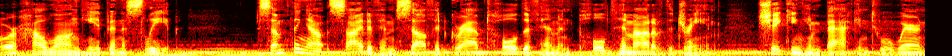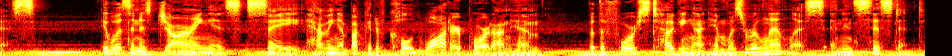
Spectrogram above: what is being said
or how long he had been asleep. Something outside of himself had grabbed hold of him and pulled him out of the dream, shaking him back into awareness. It wasn't as jarring as, say, having a bucket of cold water poured on him, but the force tugging on him was relentless and insistent.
